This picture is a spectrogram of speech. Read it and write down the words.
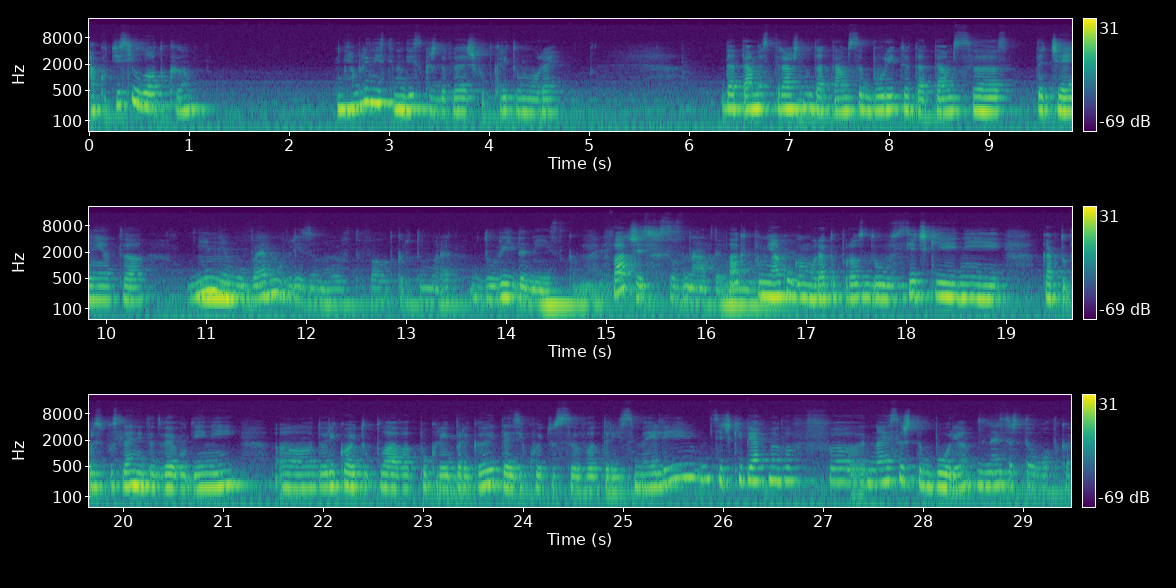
Ако ти си лодка, няма ли наистина да искаш да влезеш в открито море? Да, там е страшно, да, там са бурите, да, там са теченията. Ние неимоверно влизаме в това открито море, дори да не искаме. Факт. Чисто съзнателно. Факт, понякога морето просто всички ни, както през последните две години, а, дори който плава покрай брега и тези, които са вътре и смели, всички бяхме в а, една и съща буря. Една и съща лодка.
